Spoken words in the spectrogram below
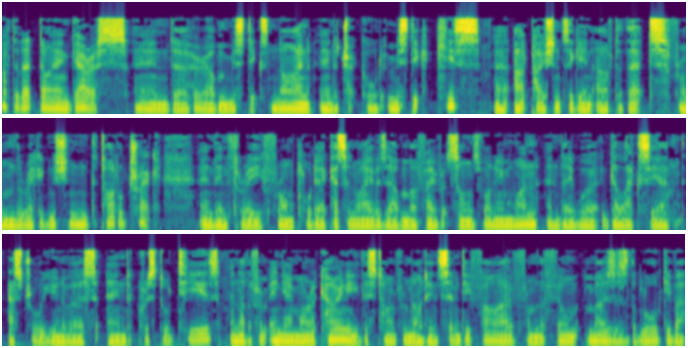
After that, Diane Garris and uh, her album Mystics 9 and a track called Mystic Kiss. Uh, Art Patience again after that from the recognition, the title track and then three from Claudio Casanueva's album My Favourite Songs Volume 1, and they were Galaxia, Astral Universe, and Crystal Tears. Another from Ennio Morricone, this time from 1975, from the film Moses the Lawgiver,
